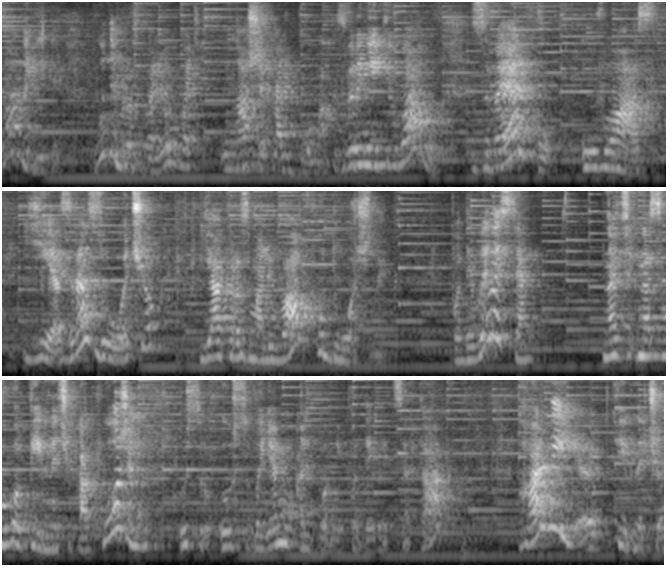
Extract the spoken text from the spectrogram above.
з вами, діти, будемо розмальовувати у наших альбомах. Зверніть увагу, зверху у вас є зразочок, як розмалював художник. Подивилися на, цю- на свого півничка? Кожен у, у своєму альбомі подивиться, так? Гарний е, півничок,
